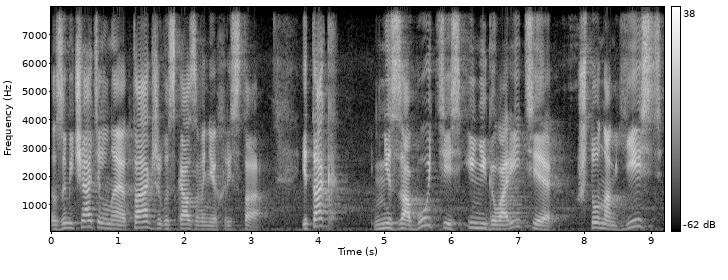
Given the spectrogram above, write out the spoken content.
замечательное также высказывание Христа. Итак, не заботьтесь и не говорите, что нам есть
